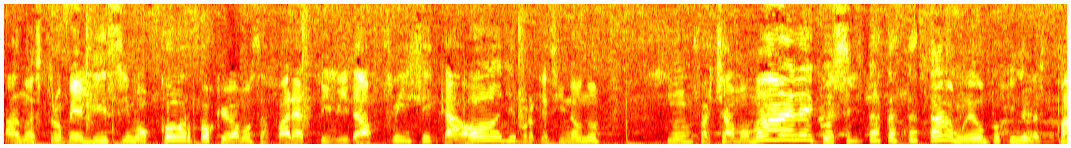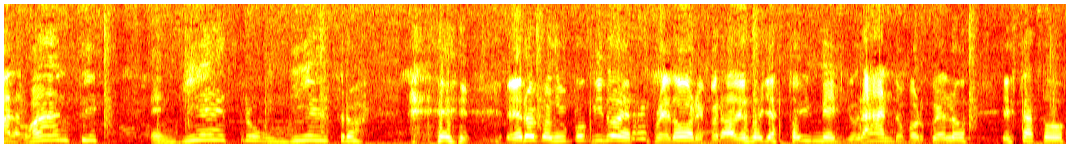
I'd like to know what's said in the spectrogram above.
a nuestro bellísimo cuerpo que vamos a hacer actividad física. Hoy, porque si no, no nos facciamo male, così, ta, ta, ta, ta, mueve un poquito la spalla avanti, indietro, indietro, ero con un poquito de refredores pero adesso ya estoy mejorando por quello è stato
